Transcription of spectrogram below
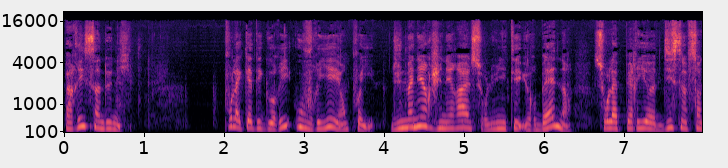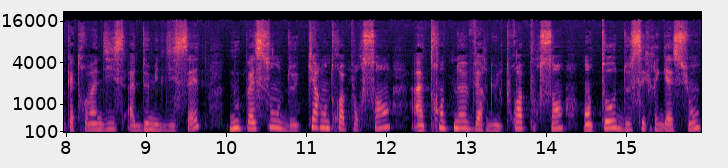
Paris-Saint-Denis pour la catégorie ouvriers et employés. D'une manière générale sur l'unité urbaine, sur la période 1990 à 2017, nous passons de 43% à 39,3% en taux de ségrégation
